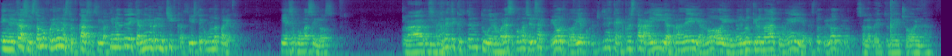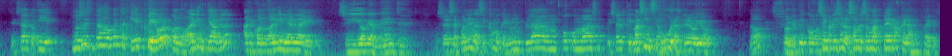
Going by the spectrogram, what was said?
en el caso, estamos poniendo nuestros casos. Imagínate de que a mí me hablen chicas y yo estoy con una pareja. y ella se ponga celosa. Claro, o sea, Imagínate que tú en tu enamorada se ponga celosa es peor todavía, porque tú tienes que después estar ahí, atrás de ella, ¿no? Oye, no, yo no quiero nada con ella, que esto que el otro. solamente me he dicho hola. Exacto. Y no sé si te has dado cuenta que es peor cuando alguien te habla a que cuando alguien le habla a ella. Sí, obviamente. O sea, se ponen así como que en un plan un poco más especial, que más inseguras, creo yo. ¿No? Porque como siempre dicen, los hombres son más perros que las mujeres.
